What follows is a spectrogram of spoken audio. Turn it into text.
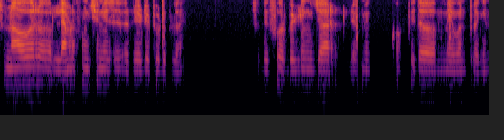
so now our uh, lambda function is uh, ready to deploy. So before building jar let me copy the maven plugin.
